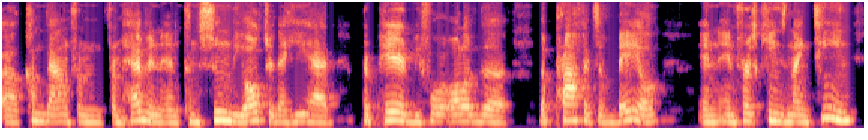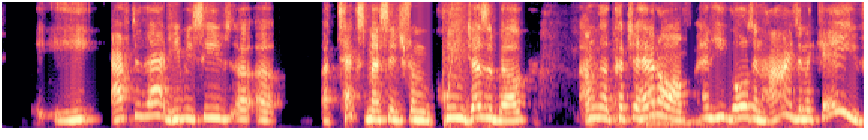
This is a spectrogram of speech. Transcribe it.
uh, come down from from heaven and consume the altar that he had prepared before all of the the prophets of Baal in in First Kings 19. He after that he receives a, a, a text message from Queen Jezebel. I'm gonna cut your head off, and he goes and hides in a cave,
